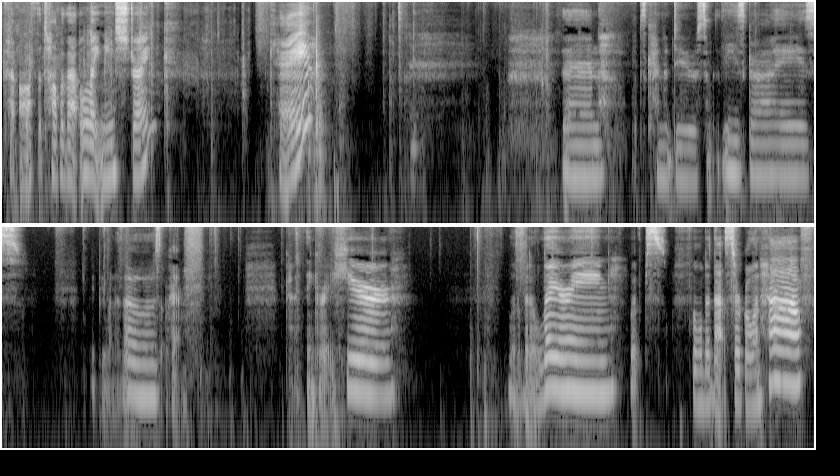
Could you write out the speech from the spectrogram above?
Cut off the top of that lightning strike. Okay. Then do some of these guys. Maybe one of those. Okay. Kind of think right here. A little bit of layering. Whoops. Folded that circle in half.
